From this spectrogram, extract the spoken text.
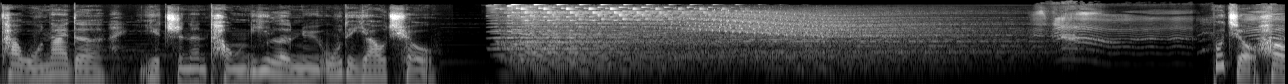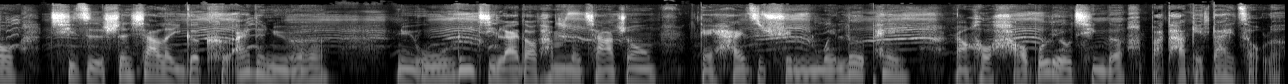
他无奈的也只能同意了女巫的要求。不久后，妻子生下了一个可爱的女儿。女巫立即来到他们的家中，给孩子取名为乐佩，然后毫不留情的把她给带走了。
